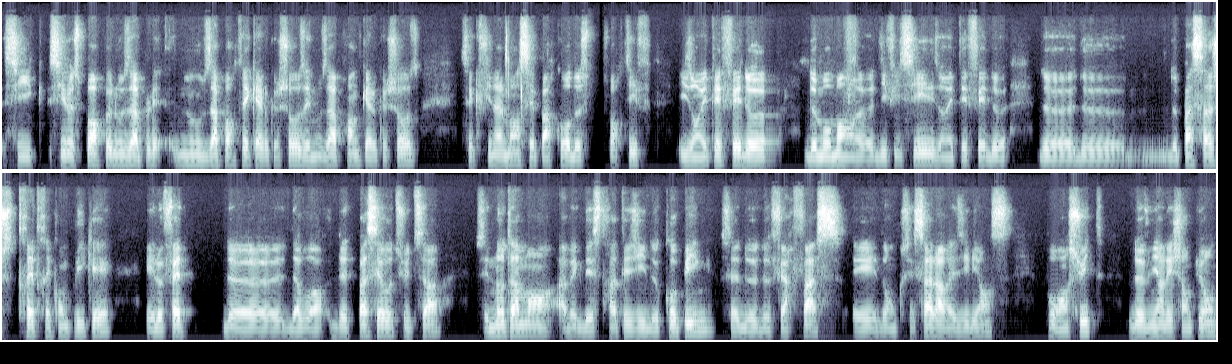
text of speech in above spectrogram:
si, le sport peut nous, apporter quelque chose et nous apprendre quelque chose, c'est que finalement, ces parcours de sportifs, ils ont été faits de, moments euh, difficiles, ils ont été faits de, passages très, très compliqués. Et le fait d'être passé au-dessus de ça, c'est notamment avec des stratégies de coping, c'est de, faire face. Et donc, c'est ça la résilience pour ensuite devenir les champions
